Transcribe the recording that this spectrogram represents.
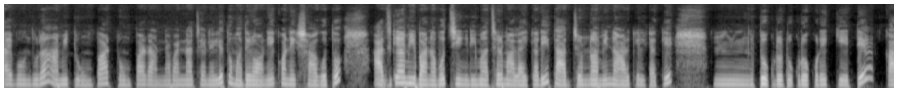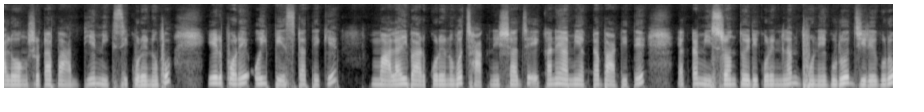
হাই বন্ধুরা, আমি টুম্পা। টুম্পার রান্নাবান্না চ্যানেলে তোমাদের অনেক অনেক স্বাগত। আজকে আমি বানাবো চিংড়ি মাছের মালাইকারি। তার জন্য আমি নারকেলটাকে টুকরো টুকরো করে কেটে কালো অংশটা বাদ দিয়ে মিক্সি করে নেব। এরপরে ওই পেস্টটা থেকে মালাই বার করে নেব ছাঁকনির সাহায্যে। এখানে আমি একটা বাটিতে একটা মিশ্রণ তৈরি করে নিলাম। ধনে গুঁড়ো, জিরে গুঁড়ো,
